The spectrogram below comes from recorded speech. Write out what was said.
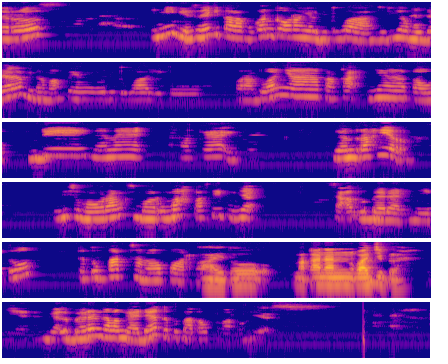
Terus ini biasanya kita lakukan ke orang yang lebih tua. Jadi yang muda minta maaf yang lebih tua gitu. Orang tuanya, kakaknya atau bude, nenek, kakek gitu. Yang terakhir, ini semua orang, semua rumah pasti punya saat lebaran yaitu ketupat sama opor. Wah, itu makanan wajib lah. nggak lebaran kalau nggak ada ketupat opor Yes.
